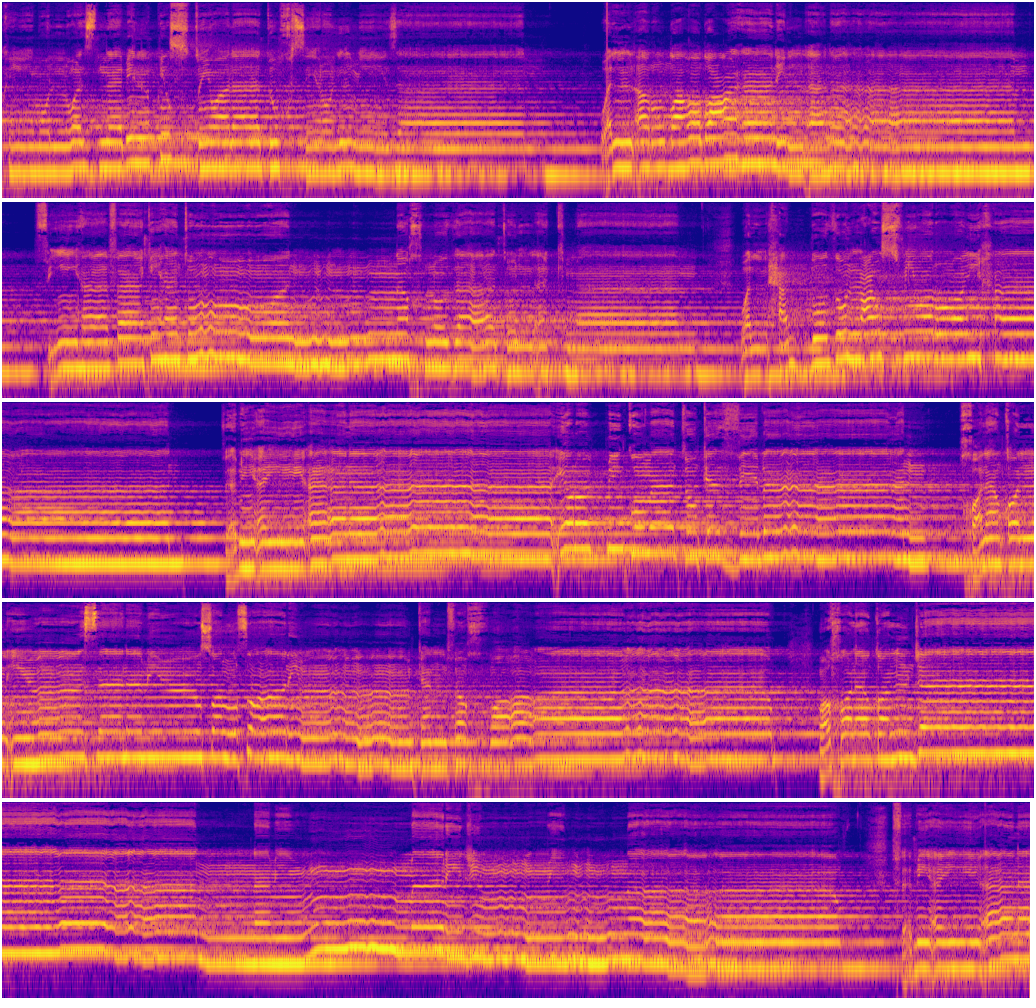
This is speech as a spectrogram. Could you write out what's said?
وأقيموا الوزن بالقسط ولا تخسروا الميزان. والأرض وضعها للأنام. فيها فاكهة والنخل ذات الأكمام. والحب ذو العصف والريحان. الإنسان من صلصال كالفخار وخلق الجان من مارج من نار فبأي آلاء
